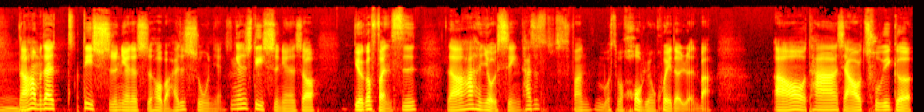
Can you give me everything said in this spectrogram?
嗯。然后他们在第十年的时候吧，还是十五年，应该是第十年的时候，有一个粉丝。然后他很有心，他是反正什么后援会的人吧，然后他想要出一个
